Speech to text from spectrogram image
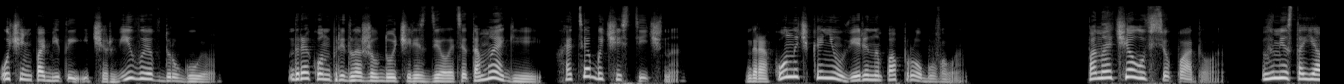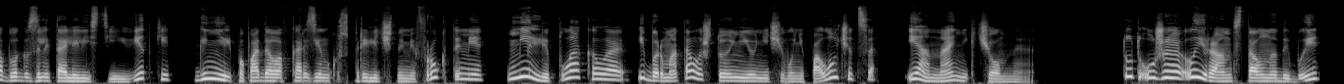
очень побитые и червивые в другую. Дракон предложил дочери сделать это магией, хотя бы частично. Драконочка неуверенно попробовала. Поначалу все падало. Вместо яблок взлетали листья и ветки, гниль попадала в корзинку с приличными фруктами, Мелли плакала и бормотала, что у нее ничего не получится, и она никчемная. Тут уже Лейран встал на дыбы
